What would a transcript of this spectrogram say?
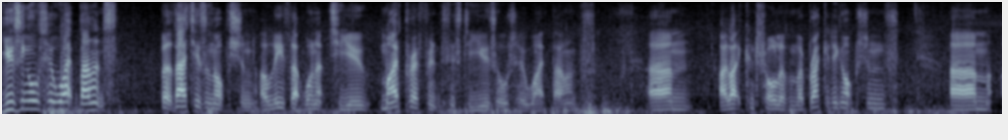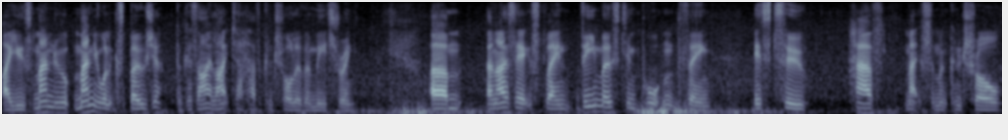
using auto white balance, but that is an option. I'll leave that one up to you. My preference is to use auto white balance. Um, I like control over my bracketing options. Um, I use manual, manual exposure because I like to have control over metering. Um, and as I explained, the most important thing is to have maximum control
